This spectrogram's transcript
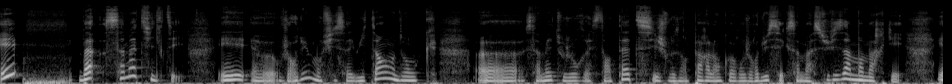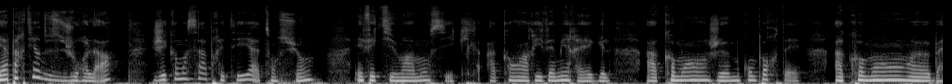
Et bah, ça m'a tilté. Et euh, aujourd'hui, mon fils a 8 ans, donc euh, ça m'est toujours resté en tête. Si je vous en parle encore aujourd'hui, c'est que ça m'a suffisamment marqué. Et à partir de ce jour-là, j'ai commencé à prêter attention effectivement à mon cycle, à quand arrivaient mes règles, à comment je me comportais, à comment euh, bah,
